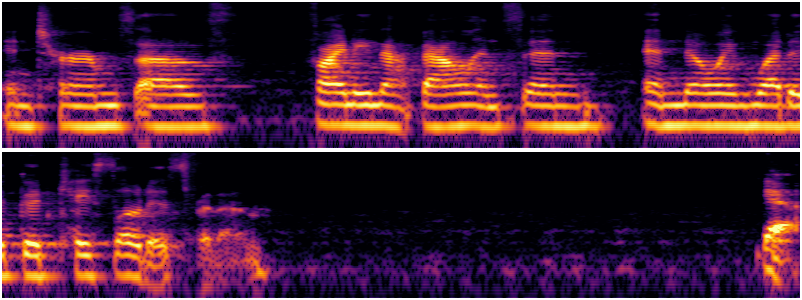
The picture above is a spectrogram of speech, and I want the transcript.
in terms of finding that balance and and knowing what a good caseload is for them. Yeah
